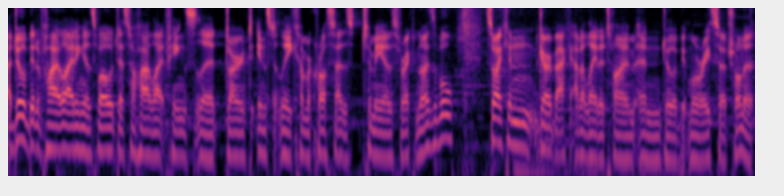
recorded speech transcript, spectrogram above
I do a bit of highlighting as well, just to highlight things that don't instantly come across as to me as recognizable, so I can go back at a later time and do a bit more research on it.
